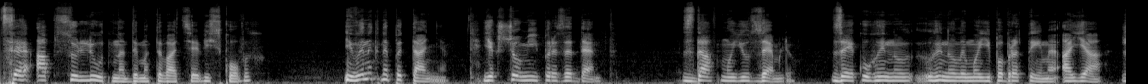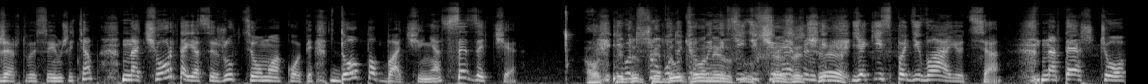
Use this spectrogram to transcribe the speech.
це абсолютна демотивація військових. І виникне питання: якщо мій президент здав мою землю, за яку гину, гинули мої побратими, а я жертвую своїм життям, на чорта я сижу в цьому окопі. До побачення, СЗЧ. А от І підуть, от що будуть робити всі ті черешенки, які сподіваються на те, що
